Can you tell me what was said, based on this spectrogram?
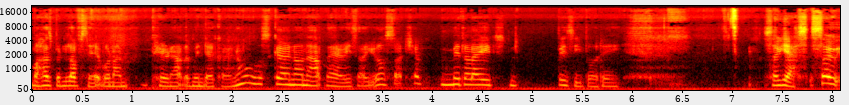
My husband loves it when I'm peering out the window, going, "Oh, what's going on out there?" He's like, "You're such a middle-aged busybody." So yes, so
